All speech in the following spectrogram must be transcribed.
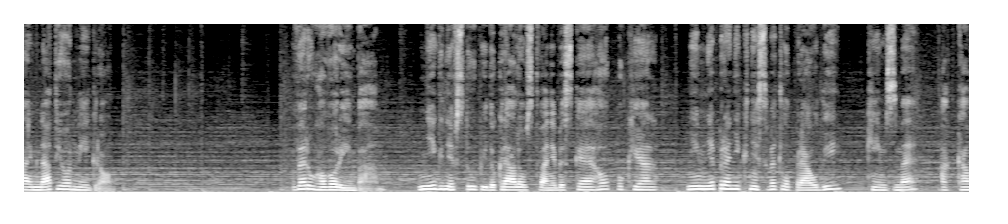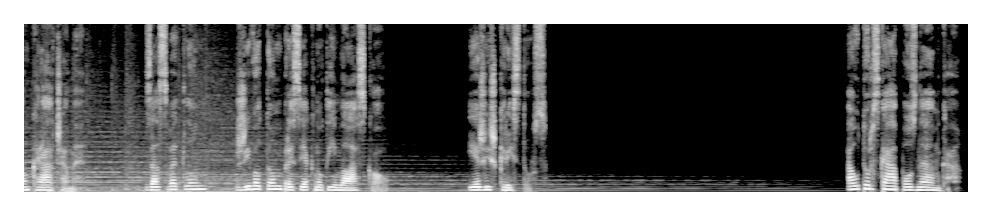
I'm not your negro. Veru hovorím vám, nik nevstúpi do kráľovstva nebeského, pokiaľ ním neprenikne svetlo pravdy, kým sme a kam kráčame. Za svetlom, životom presiaknutým láskou. Ježiš Kristus. Autorská poznámka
